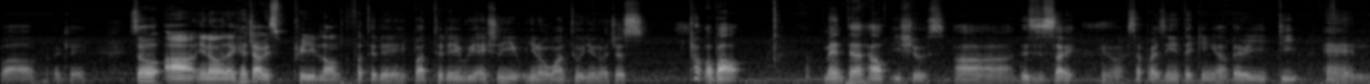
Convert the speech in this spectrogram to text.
Wow. Okay. So uh, you know, the catch up is pretty long for today, but today we actually you know want to you know just talk about mental health issues. Uh, this is like you know surprisingly taking a very deep and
